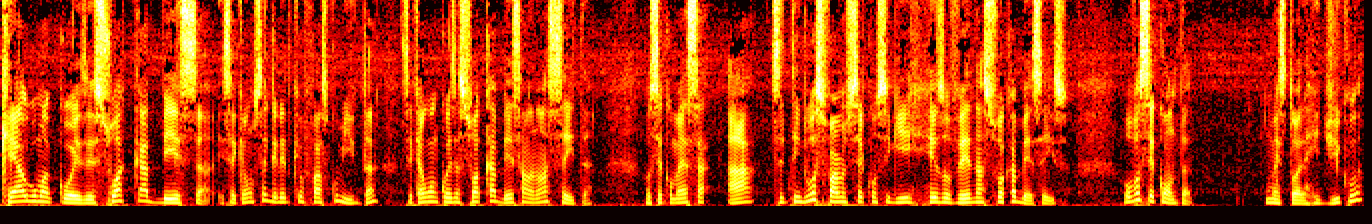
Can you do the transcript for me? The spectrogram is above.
quer alguma coisa e sua cabeça. Isso aqui é um segredo que eu faço comigo, tá? Você quer alguma coisa, sua cabeça ela não aceita. Você começa a. Você tem duas formas de você conseguir resolver na sua cabeça isso. Ou você conta uma história ridícula,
